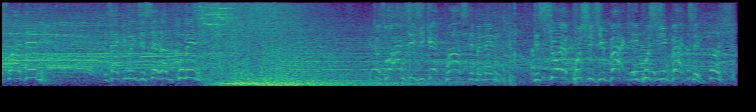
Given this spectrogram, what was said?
That's what I did. Exactly what you just said. I'm coming. Because what happens is you get past him and then Destroyer pushes you back. He pushes you back to... Push.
